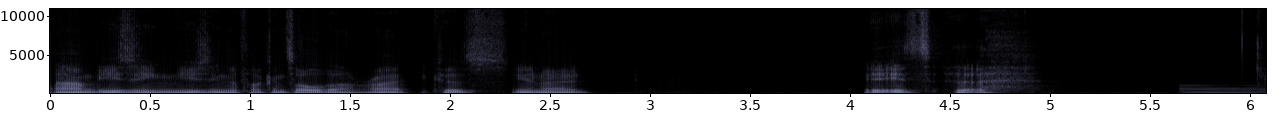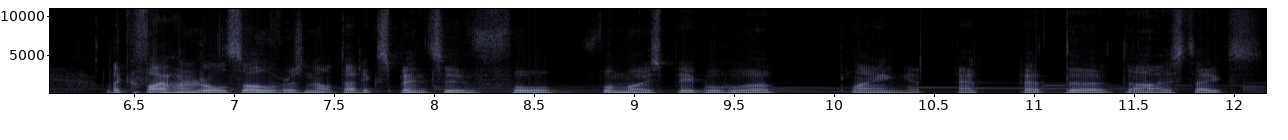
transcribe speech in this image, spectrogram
um, using using the fucking solver, right? Because you know, it's uh, like a five hundred dollar solver is not that expensive for for most people who are playing at at, at the the high stakes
